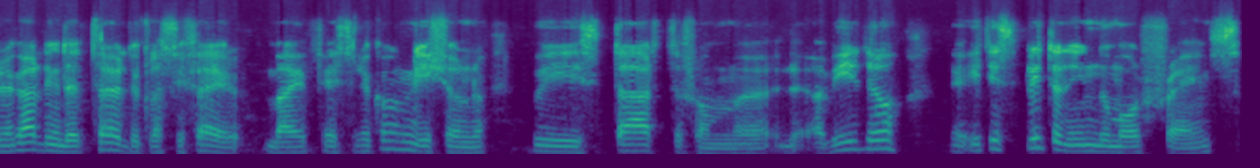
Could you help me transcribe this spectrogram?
Regarding the third classifier by face recognition, we start from uh, a video it is split into more frames,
